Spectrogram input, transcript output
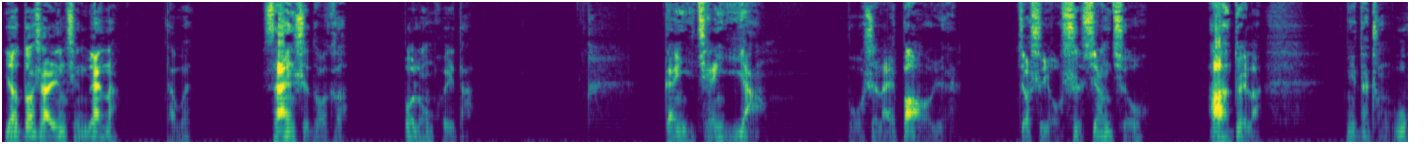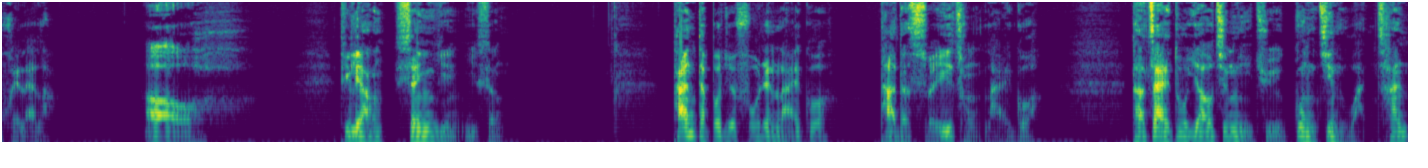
有多少人请愿呢？他问。三十多个，波隆回答。跟以前一样，不是来抱怨，就是有事相求。啊，对了，你的宠物回来了。哦，提梁呻吟一声。谭德伯爵夫人来过，他的随从来过，他再度邀请你去共进晚餐，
